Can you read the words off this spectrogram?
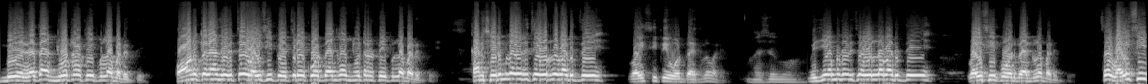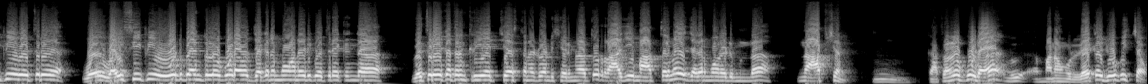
మీరు లేదా న్యూట్రల్ పీపుల్లో పడింది. పవన్ కళ్యాణ్ తిడితే వైసీపీ వ్యతిరేక ఓట్ బ్యాంక్లో న్యూట్రల్ పీపుల్లో పడింది. కానీ షర్మిల తిడితే ఎవరిలో పడింది? వైసీపీ ఓట్ బ్యాంక్లో పడింది. వైసీపీ- విజయం తిడితే ఎవరిలో పడింది? వైసీపీ ఓట్ బ్యాంక్లో పడింది. సో వైసీపీ వ్యతిరే వై- వైసీపీ ఓట్ బ్యాంక్లో కూడా జగన్మోహన్ రెడ్డికి వ్యతిరేకంగా వ్యతిరేకతను క్రియేట్ చేస్తున్నటువంటి షర్మిలతో రాజీ మాత్రమే జగన్మోహన్ రెడ్డి ముందు ఉన్న ఆప్షన్ గతంలో కూడా మనం లేఖ చూపించాం.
